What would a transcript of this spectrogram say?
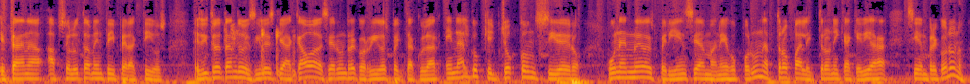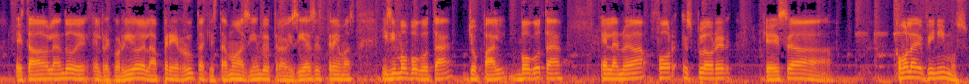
están absolutamente hiperactivos. Estoy tratando de decirles que acabo de hacer un recorrido espectacular en algo que yo considero una nueva experiencia de manejo por una tropa electrónica que viaja siempre con uno. Estaba hablando del recorrido de la prerruta que estamos haciendo de travesías extremas. Hicimos Bogotá, Yopal, Bogotá, en la nueva Ford Explorer, que es, ah, ¿cómo la definimos?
